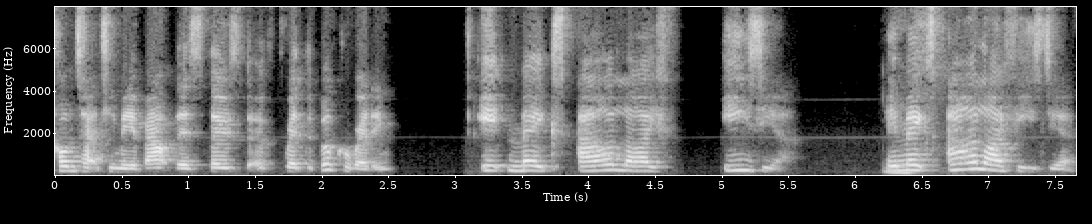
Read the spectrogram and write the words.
contacting me about this, those that have read the book already, it makes our life easier. Yes. It makes our life easier.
